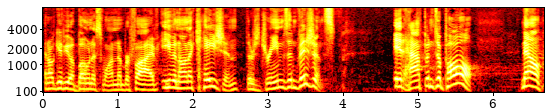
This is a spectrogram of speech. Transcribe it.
And I'll give you a bonus one, number five. Even on occasion, there's dreams and visions. It happened to Paul. Now,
